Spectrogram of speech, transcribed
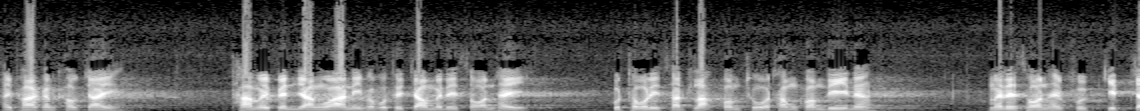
ให้พากันเข้าใจ ถ้าไม่เป็นอย่างว่านี่พระพุทธเจ้าไม่ได้สอนให้พุทธบริษัทละความชั่วทำความดีนะ ไม่ได้สอนให้ฝึกจิตใจ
